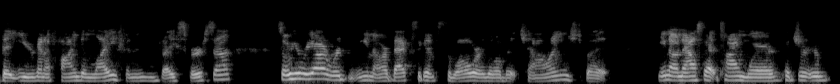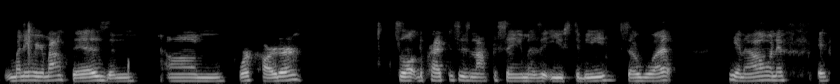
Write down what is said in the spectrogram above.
that you're going to find in life and vice versa. So here we are we're you know our backs against the wall we're a little bit challenged but you know now's that time where put your money where your mouth is and um, work harder so the practice is not the same as it used to be. So what? You know and if if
